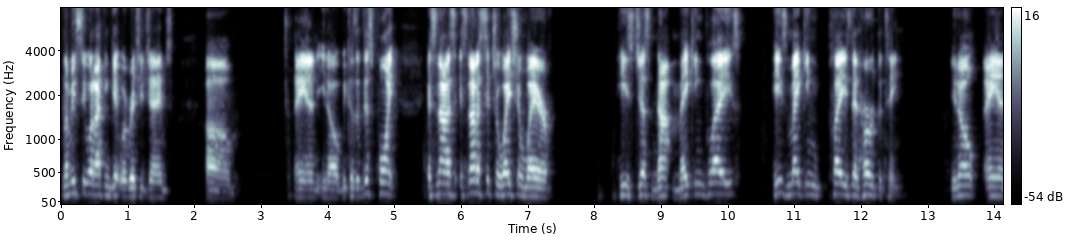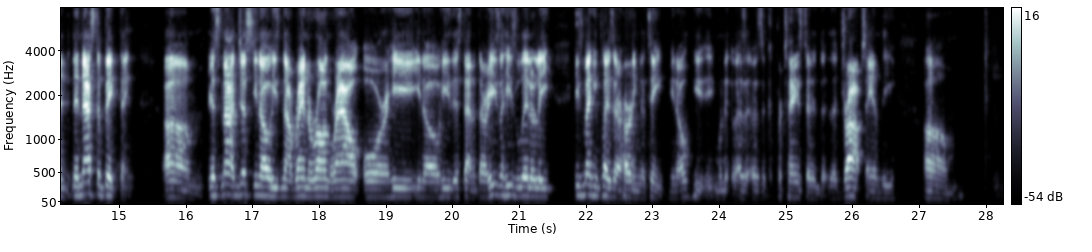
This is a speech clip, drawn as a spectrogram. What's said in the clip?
let me see what I can get with Richie James. Um and you know because at this point it's not a, it's not a situation where he's just not making plays. He's making plays that hurt the team you know, and and that's the big thing. Um, it's not just you know he's not ran the wrong route or he you know he this that and third. He's he's literally he's making plays that are hurting the team. You know, he when it, as, as it pertains to the, the, drops and the um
